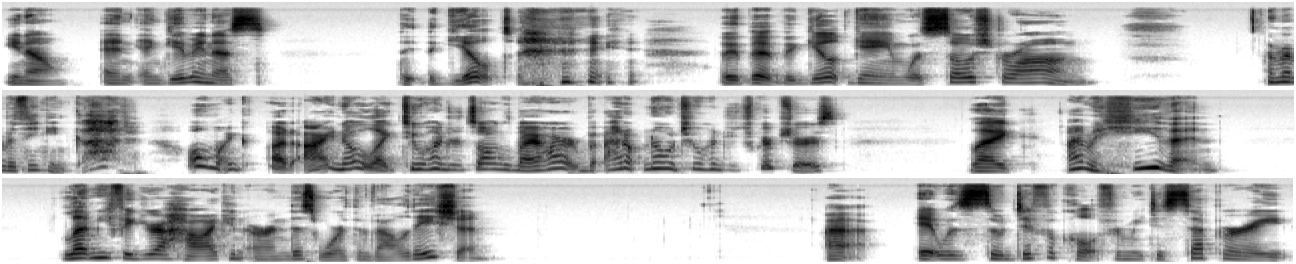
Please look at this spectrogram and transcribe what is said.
you know, and, and giving us the, the guilt The, the, the guilt game was so strong. I remember thinking, God, oh my God, I know like 200 songs by heart, but I don't know 200 scriptures. Like, I'm a heathen. Let me figure out how I can earn this worth and validation. Uh, it was so difficult for me to separate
